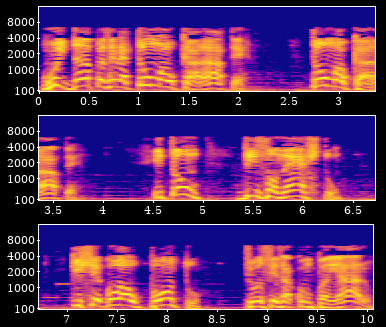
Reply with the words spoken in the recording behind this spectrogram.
Rui Dantas ele é tão mau caráter, tão mau caráter e tão desonesto que chegou ao ponto, se vocês acompanharam,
